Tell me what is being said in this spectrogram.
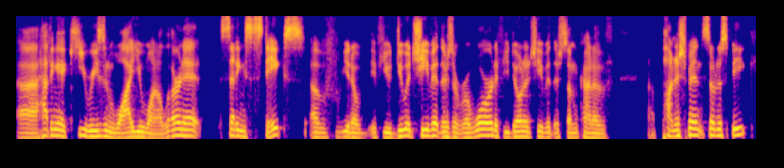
uh, having a key reason why you want to learn it, setting stakes of, you know, if you do achieve it, there's a reward. If you don't achieve it, there's some kind of uh, punishment, so to speak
